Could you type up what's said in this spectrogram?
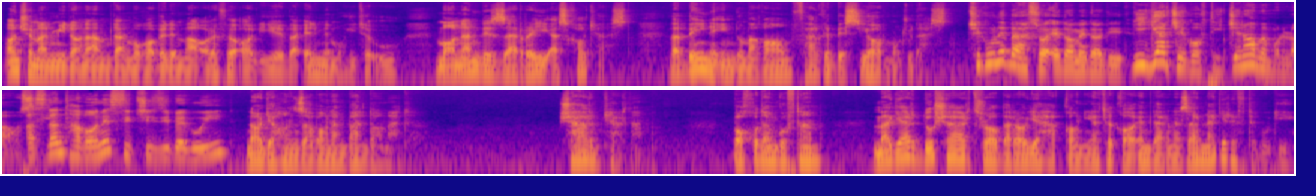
آنچه من می‌دانم در مقابل معارف عالیه و علم محیط او مانند ذره ای از خاک است و بین این دو مقام فرق بسیار موجود است چگونه بحث را ادامه دادید؟ دیگر چه گفتید جناب ملا حسین؟ اصلا توانستید چیزی بگویید؟ ناگهان زبانم بند آمد شرم کردم با خودم گفتم مگر دو شرط را برای حقانیت قائم در نظر نگرفته بودی؟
